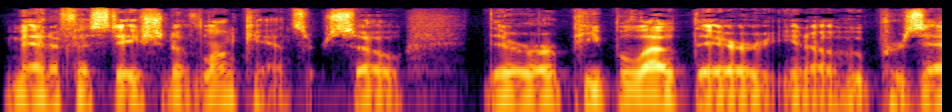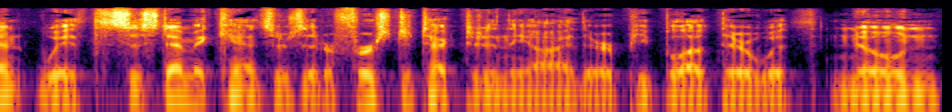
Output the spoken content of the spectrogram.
manifestation of lung cancer. So there are people out there, you know, who present with systemic cancers that are first detected in the eye. There are people out there with known,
